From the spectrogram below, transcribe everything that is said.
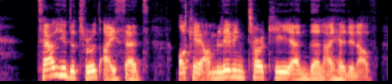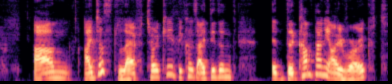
Tell you the truth, I said, okay, I'm leaving Turkey and then I had enough. Um, I just left Turkey because I didn't. The company I worked,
